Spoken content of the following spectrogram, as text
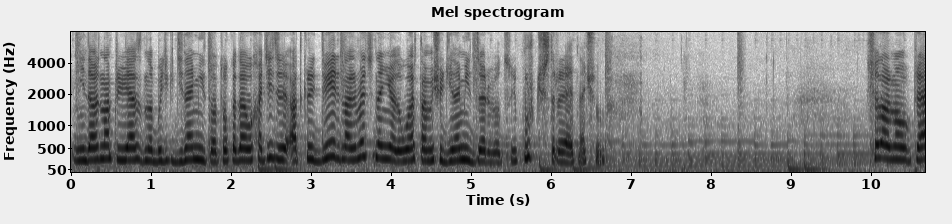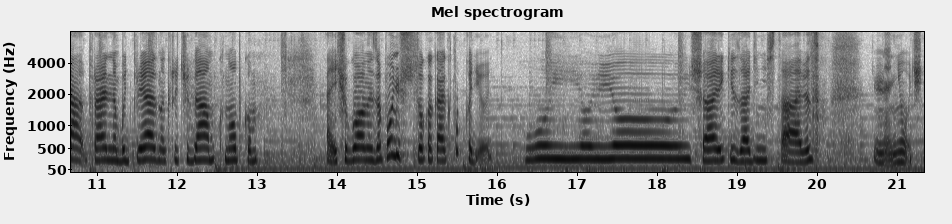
не должна привязана быть к динамиту, а то когда вы хотите открыть дверь, нажмете на нее, у вас там еще динамит взорвется и пушки стрелять начнут. Все должно правильно быть привязано к рычагам, кнопкам. А еще главное запомнить, что какая кнопка делает. Ой-ой-ой, шарики сзади не ставят. не, не очень.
